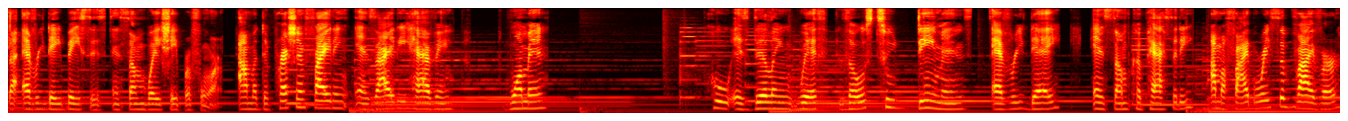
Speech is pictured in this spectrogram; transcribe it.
the everyday basis in some way, shape, or form. I'm a depression fighting, anxiety having woman who is dealing with those two demons every day in some capacity. I'm a fibroid survivor,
